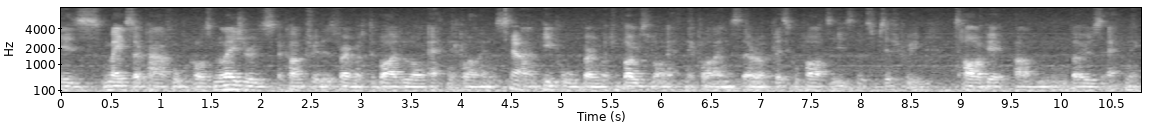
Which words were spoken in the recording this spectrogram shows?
is made so powerful because Malaysia is a country that's very much divided along ethnic lines, Yeah. and people very much vote along ethnic lines. There are political parties that specifically target um, those ethnic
